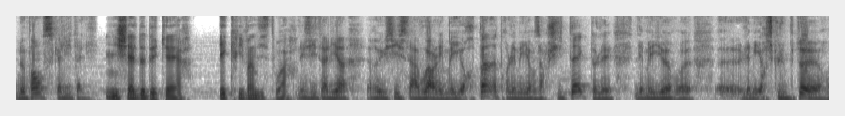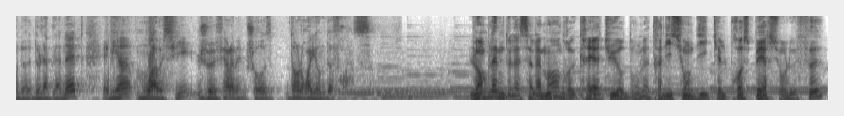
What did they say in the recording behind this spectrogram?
ne pense qu'à l'Italie. Michel de Decker, écrivain d'histoire. Les Italiens réussissent à avoir les meilleurs peintres, les meilleurs architectes, les, meilleurs, euh, euh, les meilleurs sculpteurs de, de la planète. Eh bien, moi aussi, je vais faire la même chose dans le royaume de France. L'emblème de la salamandre, créature dont la tradition dit qu'elle prospère sur le feu,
